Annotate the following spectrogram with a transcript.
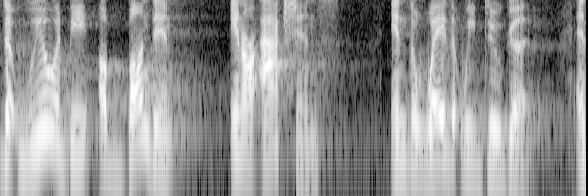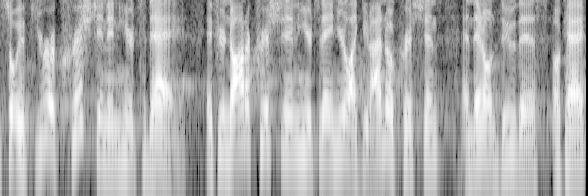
that we would be abundant in our actions in the way that we do good. And so, if you're a Christian in here today, if you're not a Christian in here today and you're like, dude, I know Christians and they don't do this, okay?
